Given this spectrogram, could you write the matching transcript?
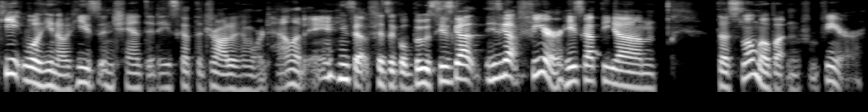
he well, you know, he's enchanted. He's got the draught of immortality. He's got physical boost. He's got he's got fear. He's got the um the slow mo button from fear.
